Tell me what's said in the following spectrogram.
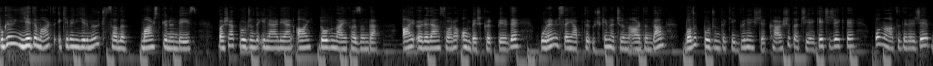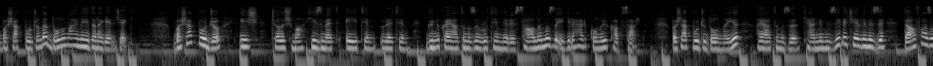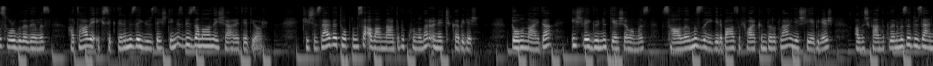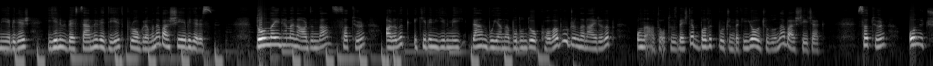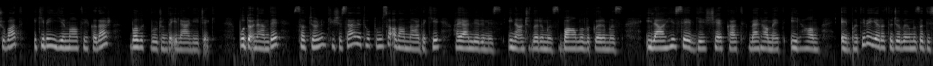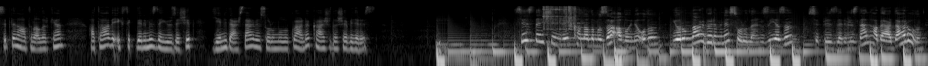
Bugün 7 Mart 2023 Salı, Mars günündeyiz. Başak Burcu'nda ilerleyen ay Dolunay fazında. Ay öğleden sonra 15.41'de Uranüs'e yaptığı üçgen açının ardından Balık Burcu'ndaki Güneş'le karşıt açıya geçecek ve 16 derece Başak Burcu'nda Dolunay meydana gelecek. Başak Burcu iş, çalışma, hizmet, eğitim, üretim, günlük hayatımızın rutinleri, sağlığımızla ilgili her konuyu kapsar. Başak Burcu Dolunay'ı hayatımızı, kendimizi ve çevremizi daha fazla sorguladığımız, hata ve eksiklerimizle yüzleştiğimiz bir zamanı işaret ediyor. Kişisel ve toplumsal alanlarda bu konular öne çıkabilir. Dolunay'da iş ve günlük yaşamımız, sağlığımızla ilgili bazı farkındalıklar yaşayabilir, alışkanlıklarımızı düzenleyebilir, yeni bir beslenme ve diyet programına başlayabiliriz. Dolunay'ın hemen ardından Satürn Aralık 2020'den bu yana bulunduğu Kova burcundan ayrılıp 16.35'te Balık burcundaki yolculuğuna başlayacak. Satürn 13 Şubat 2026'ya kadar Balık burcunda ilerleyecek. Bu dönemde Satürn'ün kişisel ve toplumsal alanlardaki hayallerimiz, inançlarımız, bağımlılıklarımız, ilahi sevgi, şefkat, merhamet, ilham, empati ve yaratıcılığımızı disiplin altına alırken hata ve eksiklerimizle yüzleşip yeni dersler ve sorumluluklarla karşılaşabiliriz. Siz de şimdi kanalımıza abone olun, yorumlar bölümüne sorularınızı yazın, sürprizlerimizden haberdar olun.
